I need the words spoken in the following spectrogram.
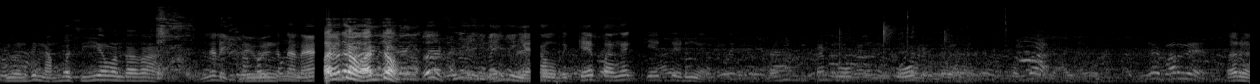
இது வந்து நம்ம சிஎம் வந்தாதான். இல்ல இல்ல வரட்டும். கேட்பாங்க கேட்டு எடுங்க பாருங்க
